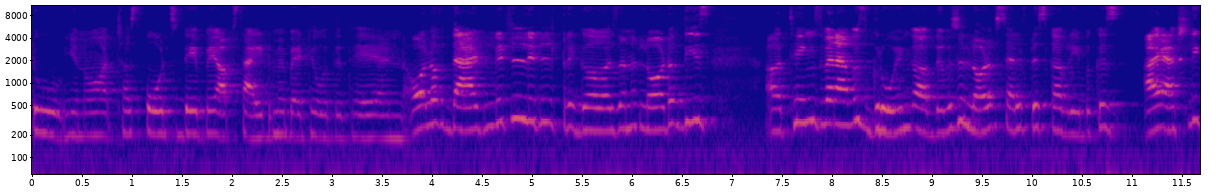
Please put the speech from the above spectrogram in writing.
to you know acha sports day pe aap side mein baithe hote the and all of that little little triggers and a lot of these uh, things when i was growing up there was a lot of self discovery because i actually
